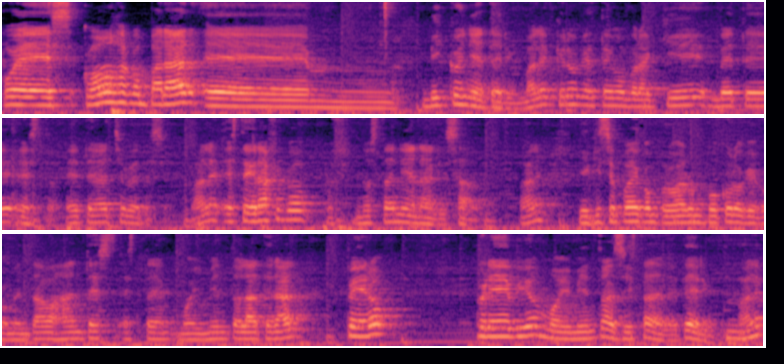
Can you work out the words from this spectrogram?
pues vamos a comparar eh, Bitcoin y Ethereum, ¿vale? Creo que tengo por aquí BT, esto, ETH, BTC, ¿vale? Este gráfico pues, no está ni analizado, ¿vale? Y aquí se puede comprobar un poco lo que comentabas antes, este movimiento lateral, pero previo movimiento alcista del Ethereum, ¿vale?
